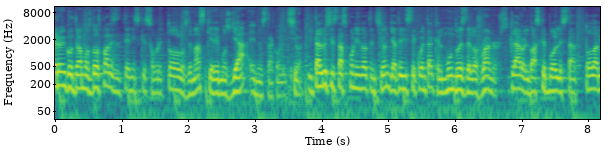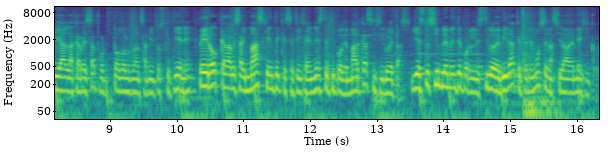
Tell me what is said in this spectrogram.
Pero encontramos dos pares de tenis que sobre todos los demás queremos ya en nuestra colección. Y tal vez si estás poniendo atención ya te diste cuenta que el mundo es de los runners. Claro, el básquetbol está todavía a la cabeza por todos los lanzamientos que tiene, pero cada vez hay más gente que se fija en este tipo de marcas y siluetas. Y esto es simplemente por el estilo de vida que tenemos en la Ciudad de México.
